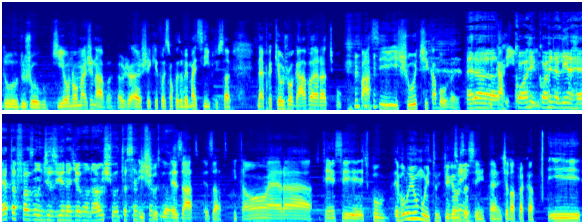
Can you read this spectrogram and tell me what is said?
do, do jogo, que eu não imaginava. Eu já- achei que fosse uma coisa bem mais simples, sabe? Na época que eu jogava era, tipo, passe e chute e acabou, velho. Era carrinho. corre, E- corre na linha reta, faz um desvio na diagonal e chuta sempre E chuta. gol. Exato, exato. Então era. Tem esse. Tipo, evoluiu muito, digamos Sim. assim, né, de lá pra cá. E.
